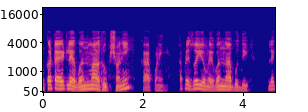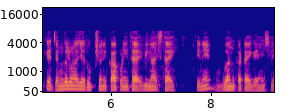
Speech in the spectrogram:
કટાઈ એટલે વનમાં વૃક્ષોની કાપણી. આપણે જોયું હમણાં વન નાબૂદી. એટલે કે જંગલોના જે વૃક્ષોની કાપણી થાય, વિનાશ થાય, તેને વન કટાઈ કહે છે.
